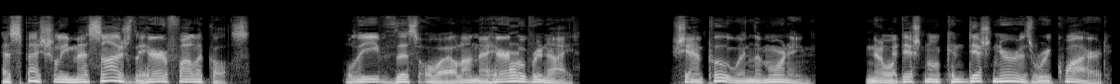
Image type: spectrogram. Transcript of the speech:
Especially massage the hair follicles. Leave this oil on the hair overnight. Shampoo in the morning. No additional conditioner is required.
